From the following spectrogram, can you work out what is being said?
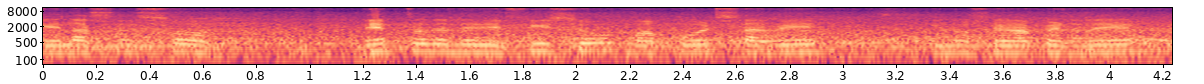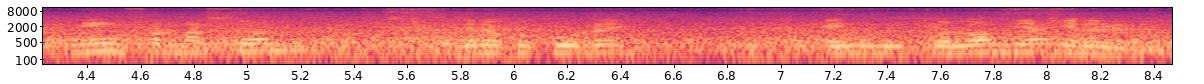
el ascensor dentro del edificio, va a poder saber y no se va a perder ni información de lo que ocurre en Colombia y en el mundo.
